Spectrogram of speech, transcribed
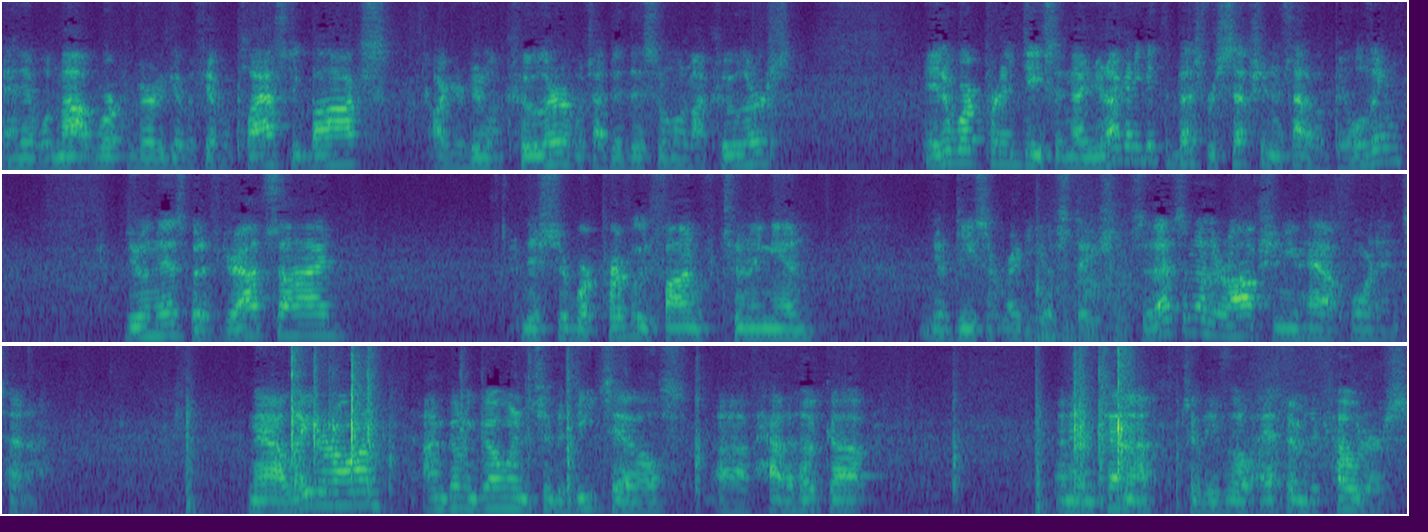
and it will not work very good if you have a plastic box or you're doing a cooler which I did this in one of my coolers it'll work pretty decent now you're not going to get the best reception inside of a building doing this, but if you're outside, this should work perfectly fine for tuning in you know, decent radio stations. So that's another option you have for an antenna. Now later on, I'm going to go into the details of how to hook up an antenna to these little FM decoders.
